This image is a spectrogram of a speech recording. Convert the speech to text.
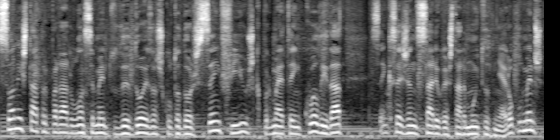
Sony está a preparar o lançamento de dois auscultadores sem fios que prometem qualidade sem que seja necessário gastar muito dinheiro, ou pelo menos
